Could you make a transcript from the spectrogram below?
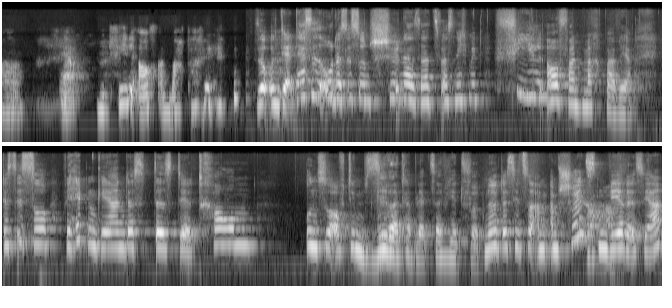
äh, ja. mit viel Aufwand machbar wäre. So, und der, das ist, oh, das ist so ein schöner Satz, was nicht mit viel Aufwand machbar wäre. Das ist so, wir hätten gern, dass, dass der Traum uns so auf dem Silbertablett serviert wird. Ne? Das jetzt so am, am schönsten ja. wäre es ja,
